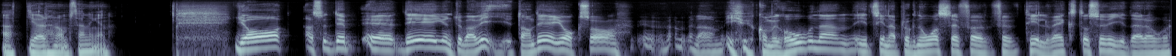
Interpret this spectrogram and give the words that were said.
att göra den här omställningen? Ja, alltså det, eh, det, är ju inte bara vi, utan det är ju också EU-kommissionen e i sina prognoser för, för, tillväxt och så vidare. Och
